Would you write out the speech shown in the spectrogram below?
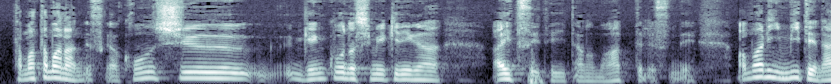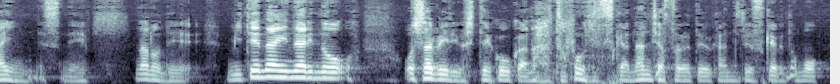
たまたまなんですが、今週原稿の締め切りが相次いでいたのもあってですね、あまり見てないんですね。なので、見てないなりのおしゃべりをしていこうかなと思うんですが、なんじゃそれという感じですけれども。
